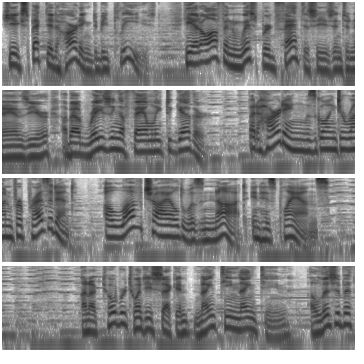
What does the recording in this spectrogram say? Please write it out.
She expected Harding to be pleased. He had often whispered fantasies into Nan's ear about raising a family together. But Harding was going to run for president. A love child was not in his plans. On October 22, 1919, Elizabeth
